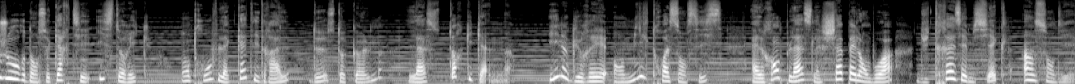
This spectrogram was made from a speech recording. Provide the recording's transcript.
Toujours dans ce quartier historique, on trouve la cathédrale de Stockholm, la Storkikan. Inaugurée en 1306, elle remplace la chapelle en bois du XIIIe siècle incendiée.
